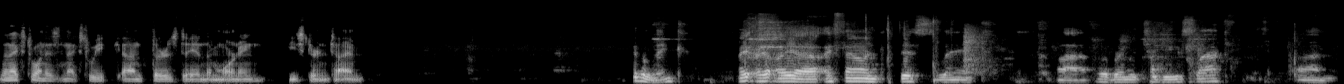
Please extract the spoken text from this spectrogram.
the next one is next week on Thursday in the morning Eastern time I have a link. I, I, I, uh, I found this link uh, over in the to-do Slack, um,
